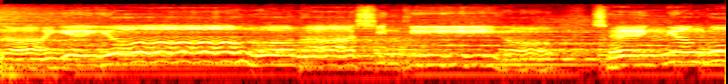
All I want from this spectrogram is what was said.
나의 영원하신 기업 생명보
